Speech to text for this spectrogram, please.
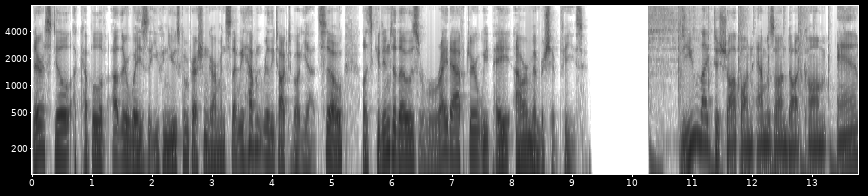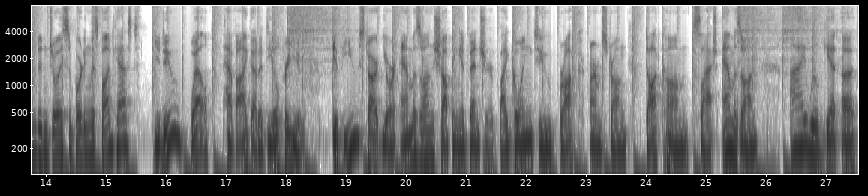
there are still a couple of other ways that you can use compression garments that we haven't really talked about yet. So let's get into those right after we pay our membership fees. Do you like to shop on Amazon.com and enjoy supporting this podcast? You do? Well, have I got a deal for you. If you start your Amazon shopping adventure by going to brockarmstrong.com slash Amazon, I will get a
